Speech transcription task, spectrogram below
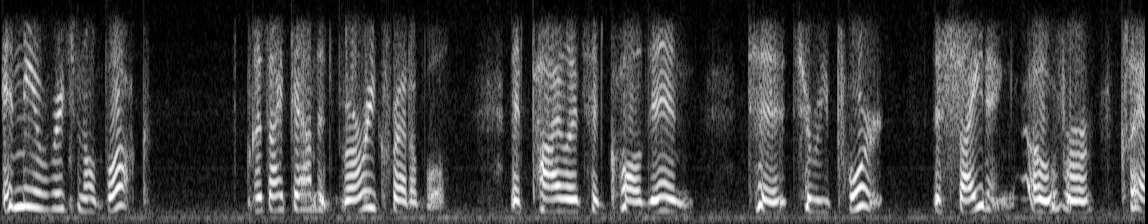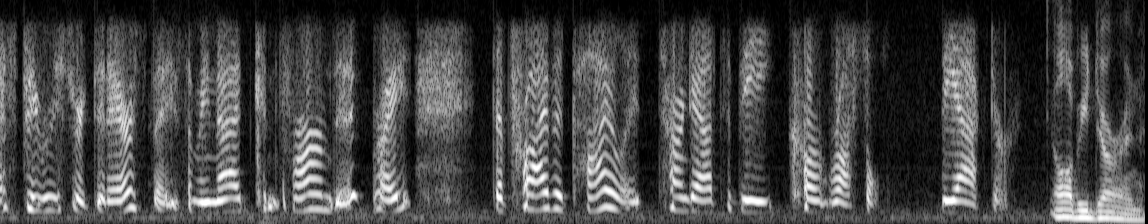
in the original book, because I found it very credible that pilots had called in to, to report the sighting over Class B restricted airspace. I mean, that confirmed it, right? The private pilot turned out to be Kurt Russell, the actor. I'll be darned.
